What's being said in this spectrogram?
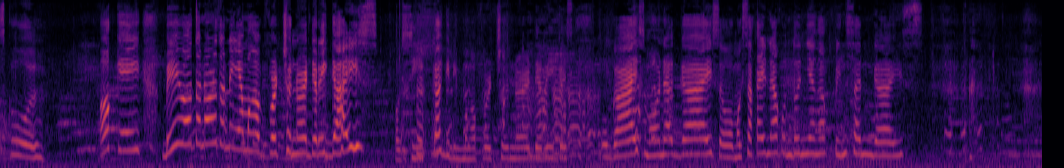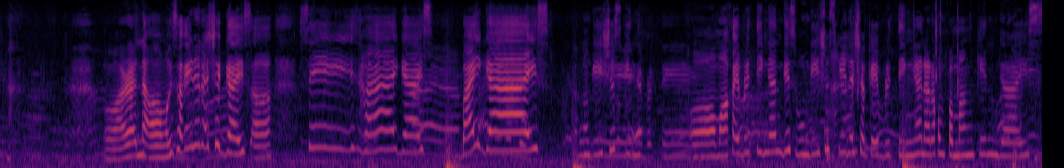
school. Okay. Babe, wala na ito niya mga Fortuner diri guys. Pagsika, gining mga Fortuner diri guys. O guys, mo na guys. O magsakay na akong doon nga pinsan guys. o, ara na. O, magsakay na na siya guys. O, say hi guys. Bye guys. Bunggisius kin. Oh, mga ka-everythingan guys. Bunggisius kayo na siya ka-everythingan. Ara kong pamangkin guys.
